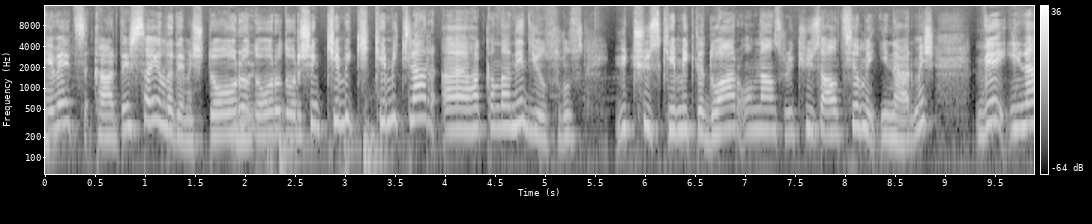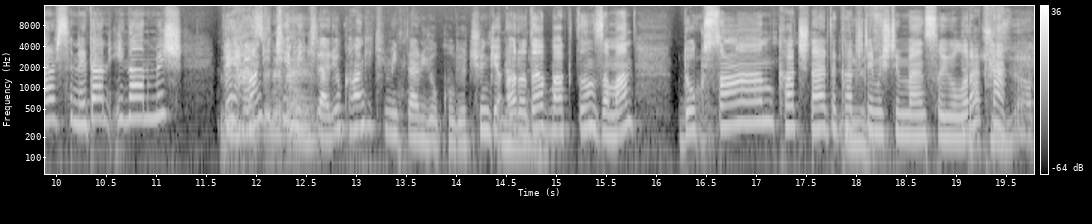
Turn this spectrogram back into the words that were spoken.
evet kardeş sayılı demiş. Doğru doğru doğru. Şimdi kemik kemikler e, hakkında ne diyorsunuz? 300 kemikle doğar ondan sonra 206'ya mı inermiş? Ve inerse neden inermiş? Ve İnerse hangi kemikler yok hangi kemikler yok oluyor? Çünkü arada baktığın zaman 90 kaç nerede kaç Evet. demiştim ben sayı olarak? Ha, 300 'de at-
